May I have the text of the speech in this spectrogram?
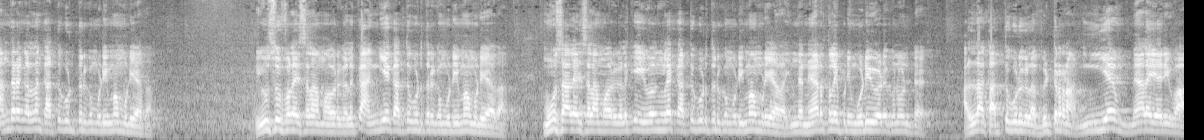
தந்திரங்கள்லாம் கற்றுக் கொடுத்துருக்க முடியுமா? யூசுஃப் அலை அலைஹிஸ்ஸலாம் அவர்களுக்கு அங்கேயே கற்றுக் கொடுத்துருக்க முடியுமா முடியாதா? மூசா அலைஹிஸ்ஸலாம் அவர்களுக்கு இவங்களே கற்றுக் கொடுத்துருக்க முடியுமா முடியாதா? இந்த நேரத்தில் இப்படி முடிவு எடுக்கணும்ன்ட்டு. எல்லாம் கற்றுக் கொடுக்கல விட்டுறான். நீயே மேலே ஏறிவா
